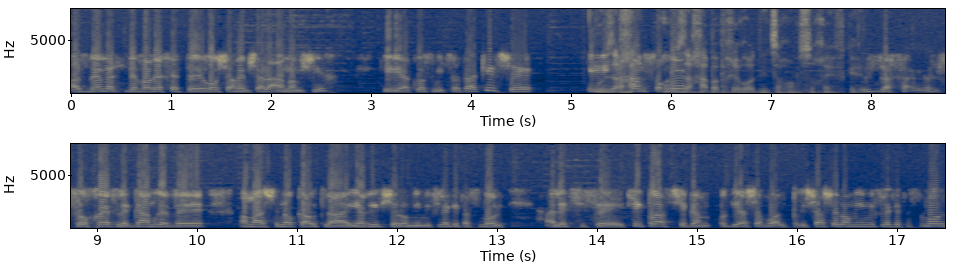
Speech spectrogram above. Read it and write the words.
אז באמת נברך את אה, ראש הממשלה הממשיך, קיריאקוס מיצודקיס, שעם הוא זכה- ניצחון סוחף, הוא זכה בבחירות ניצחון סוחף, כן. זכה, סוחף לגמרי וממש נוקאוט ליריב שלו ממפלגת השמאל, אלכסיס אה, ציפרס, שגם הודיע השבוע על פרישה שלו ממפלגת השמאל.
